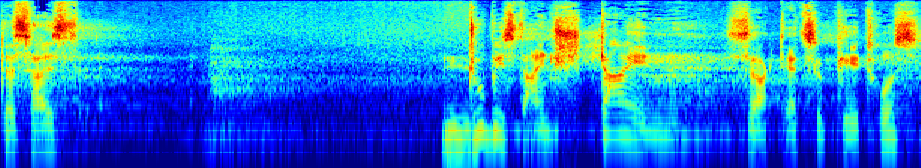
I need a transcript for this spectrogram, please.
Das heißt, Du bist ein Stein, sagt er zu Petrus,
